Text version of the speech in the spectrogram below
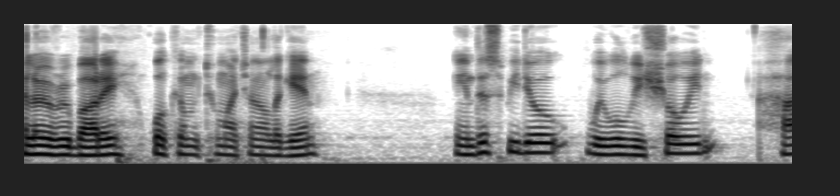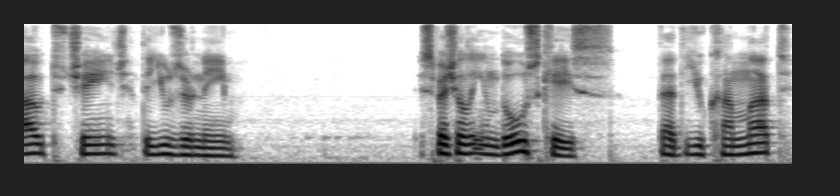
hello everybody. Welcome to my channel again. In this video we will be showing how to change the username especially in those cases that you cannot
